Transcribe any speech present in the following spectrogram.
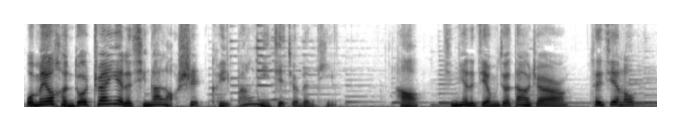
我们有很多专业的情感老师可以帮你解决问题。好，今天的节目就到这儿，再见喽。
